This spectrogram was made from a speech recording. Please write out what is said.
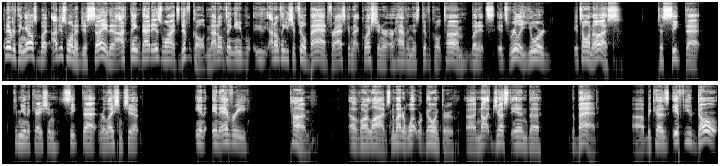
and everything else. But I just want to just say that I think that is why it's difficult, and I don't think any, I don't think you should feel bad for asking that question or, or having this difficult time. But it's it's really your, it's on us to seek that communication, seek that relationship in in every time of our lives, no matter what we're going through, uh, not just in the the bad. Uh, because if you don't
